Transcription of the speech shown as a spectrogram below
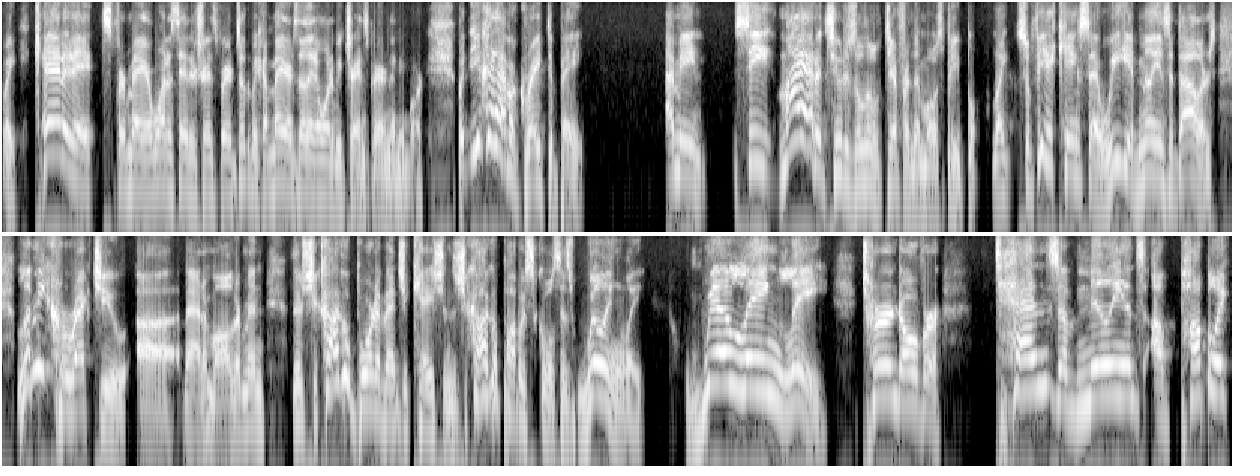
wait, candidates for mayor want to say they're transparent until they become mayors, and they don't want to be transparent anymore. But you can have a great debate. I mean, see, my attitude is a little different than most people. Like Sophia King said, we give millions of dollars. Let me correct you, uh, Madam Alderman. The Chicago Board of Education, the Chicago Public Schools has willingly, willingly turned over tens of millions of public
